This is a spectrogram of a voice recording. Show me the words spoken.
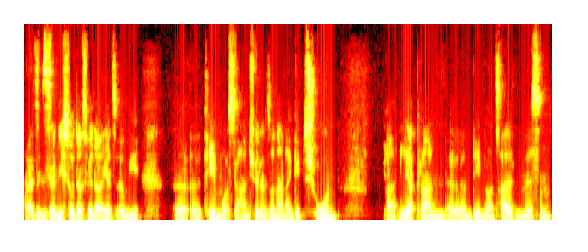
Also es ist ja nicht so, dass wir da jetzt irgendwie äh, äh Themen aus der Hand schütteln, sondern da gibt es schon ja, einen Lehrplan, äh, an dem wir uns halten müssen.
